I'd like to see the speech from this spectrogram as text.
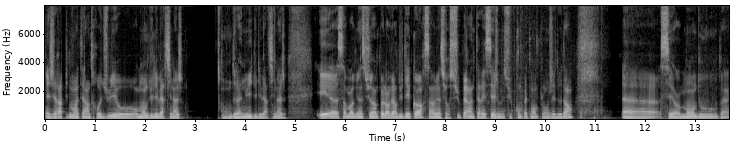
et j'ai rapidement été introduit au, monde du libertinage, au monde de la nuit du libertinage. Et euh, ça m'a bien sûr un peu l'envers du décor, ça m'a bien sûr super intéressé, je me suis complètement plongé dedans. c'est un monde où ben,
